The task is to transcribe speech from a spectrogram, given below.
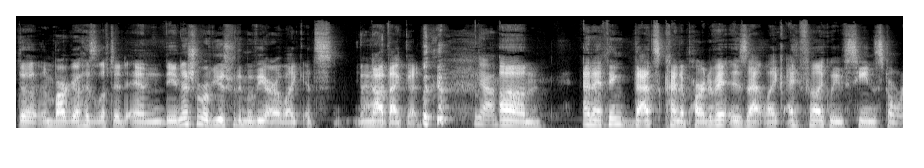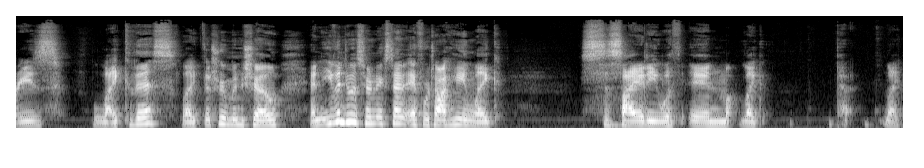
the embargo has lifted, and the initial reviews for the movie are like it's not that good. Yeah. Um, and I think that's kind of part of it is that like I feel like we've seen stories like this, like the Truman Show, and even to a certain extent, if we're talking like society within like p- like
